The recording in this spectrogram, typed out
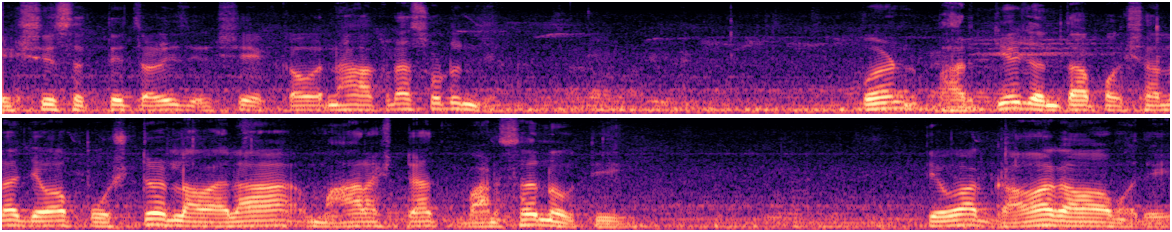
एकशे सत्तेचाळीस एकशे एक्कावन्न हा आकडा सोडून द्या पण भारतीय जनता पक्षाला जेव्हा पोस्टर लावायला महाराष्ट्रात माणसं नव्हती तेव्हा गावागावामध्ये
